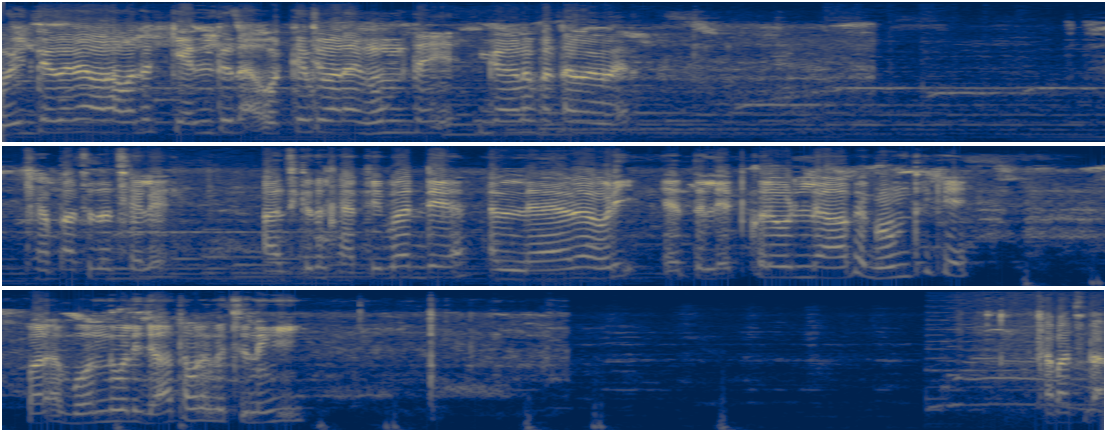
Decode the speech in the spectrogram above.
ওই আমাদের কেলতে ওকে গান খেপাচ্ছে ছেলে, আজকে তো হ্যাপি বার্থডে আর লেরা ওরি এত লেট করে উঠলে হবে ঘুম থেকে? ওরা বন্ধু বলে যা তোমার বেছে নাকি? খেপাচ্ছে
